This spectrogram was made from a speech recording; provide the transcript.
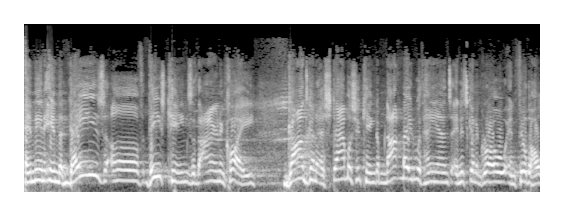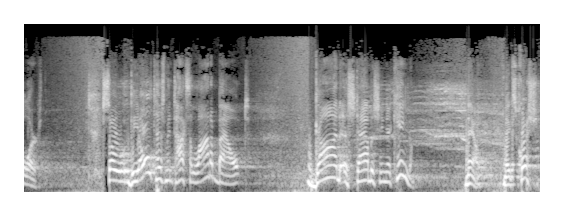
And then in the days of these kings of the iron and clay, God's going to establish a kingdom not made with hands, and it's going to grow and fill the whole earth. So the Old Testament talks a lot about God establishing a kingdom. Now, next question.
